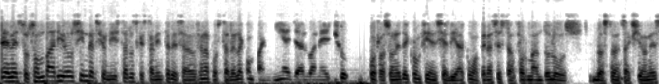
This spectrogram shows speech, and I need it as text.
Eh, Néstor, son varios inversionistas los que están interesados en apostarle a la compañía, ya lo han hecho por razones de confidencialidad, como apenas se están formando los, las transacciones,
